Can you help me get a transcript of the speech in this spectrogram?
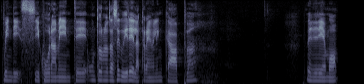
Quindi sicuramente un torneo da seguire la Kremlin Cup Vedremo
